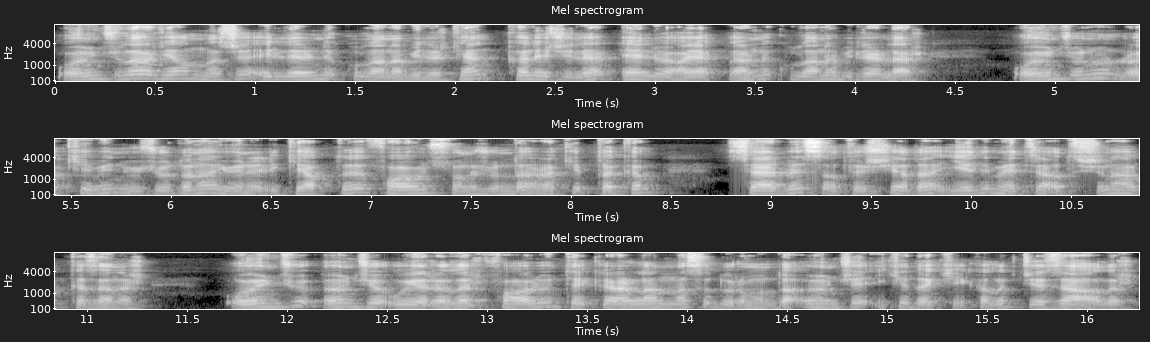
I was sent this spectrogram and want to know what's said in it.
Oyuncular yalnızca ellerini kullanabilirken kaleciler el ve ayaklarını kullanabilirler. Oyuncunun rakibin vücuduna yönelik yaptığı faul sonucunda rakip takım serbest atış ya da 7 metre atışına hak kazanır. Oyuncu önce uyarılır. Faulün tekrarlanması durumunda önce 2 dakikalık ceza alır.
